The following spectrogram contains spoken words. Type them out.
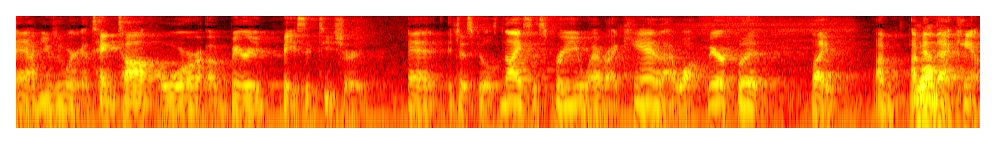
and I'm usually wearing a tank top or a very basic T-shirt, and it just feels nice. It's free whenever I can. I walk barefoot, like I'm I'm Yeah. in that camp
